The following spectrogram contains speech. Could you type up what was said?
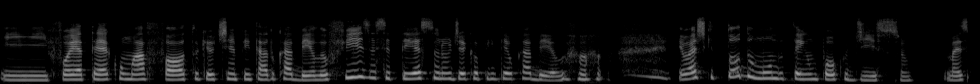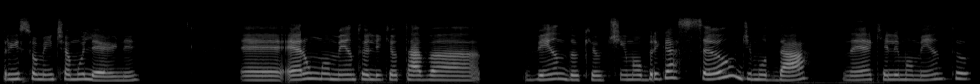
e foi até com uma foto que eu tinha pintado o cabelo. Eu fiz esse texto no dia que eu pintei o cabelo. Eu acho que todo mundo tem um pouco disso, mas principalmente a mulher, né. Eh, era um momento ali que eu estava vendo que eu tinha uma obrigação de mudar, né, aquele momento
